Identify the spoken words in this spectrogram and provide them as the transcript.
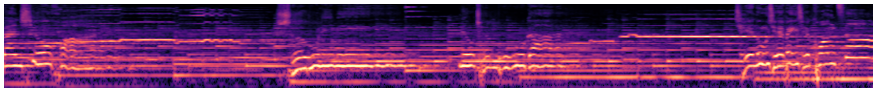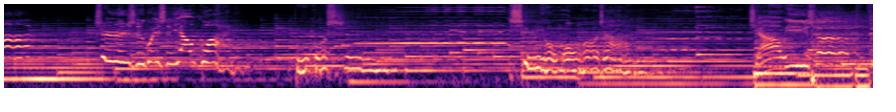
恩怨休怀，舍吾黎明，六尘不改。且怒且悲且狂哉，是人是鬼是妖怪，不过是心有魔债。叫一声佛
